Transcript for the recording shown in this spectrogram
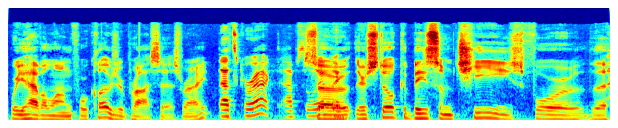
where you have a long foreclosure process, right? That's correct. Absolutely. So there still could be some cheese for the.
